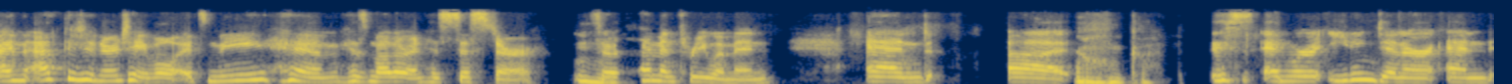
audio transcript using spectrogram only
I'm at the dinner table. It's me, him, his mother, and his sister. Mm-hmm. So him and three women, and uh, oh god. This, and we're eating dinner, and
